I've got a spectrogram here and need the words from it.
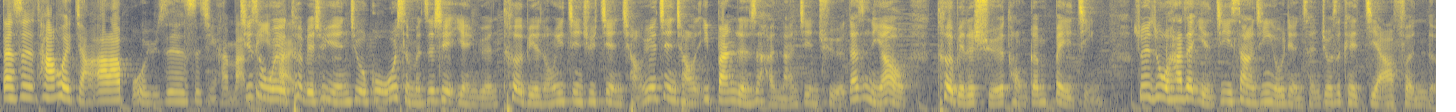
但是他会讲阿拉伯语这件事情还蛮……其实我也特别去研究过，为什么这些演员特别容易进去剑桥？因为剑桥一般人是很难进去的，但是你要有特别的血统跟背景。所以，如果他在演技上已经有一点成就，是可以加分的。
